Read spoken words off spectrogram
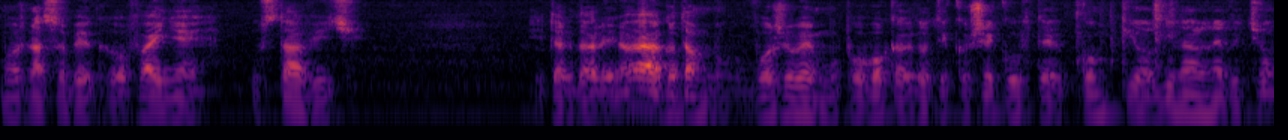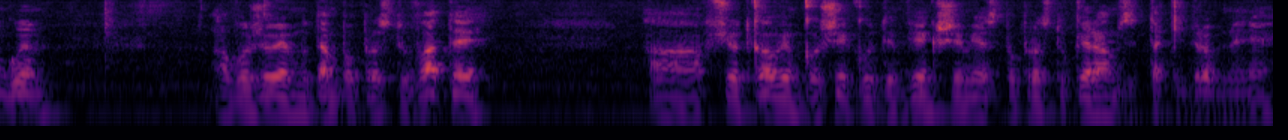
Można sobie go fajnie ustawić i tak dalej. No ja go tam włożyłem mu po bokach do tych koszyków, te gąbki oryginalne wyciągłem, a włożyłem mu tam po prostu watę, a w środkowym koszyku, tym większym jest po prostu keramzyt taki drobny, nie?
